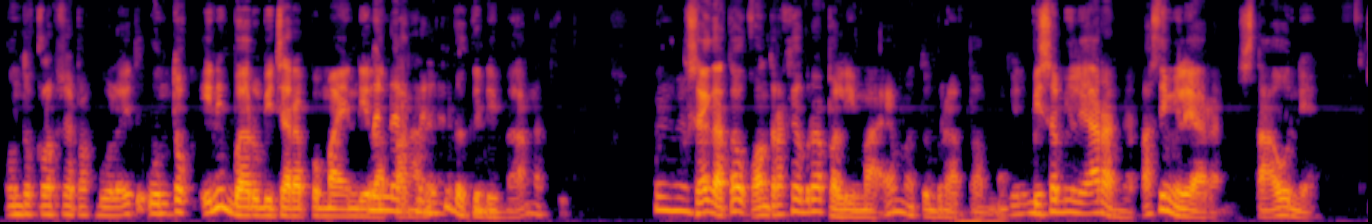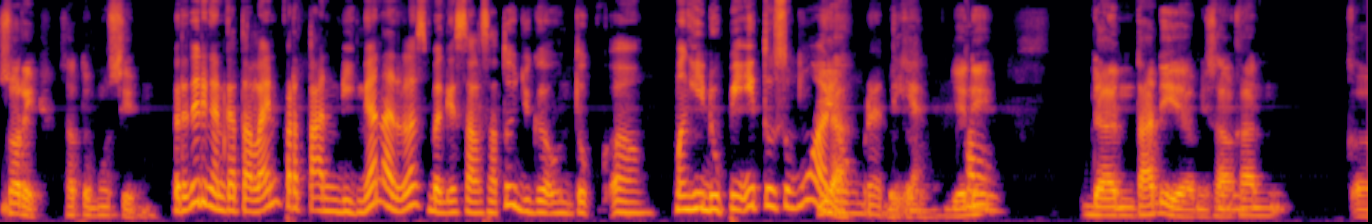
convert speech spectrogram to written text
untuk klub sepak bola itu untuk ini baru bicara pemain di Bener, lapangan bener. itu udah gede banget gitu. Mhm. saya nggak tahu kontraknya berapa 5 m atau berapa mungkin bisa miliaran ya pasti miliaran setahun ya sorry satu musim Berarti dengan kata lain pertandingan adalah sebagai salah satu juga untuk eh, menghidupi itu semua Iya, dong berarti ya. Betul. Jadi Oh. dan tadi ya misalkan ke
